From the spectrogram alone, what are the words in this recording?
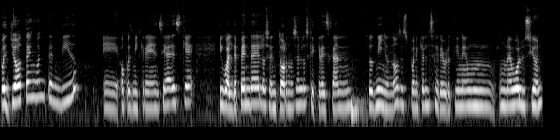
pues yo tengo entendido, eh, o pues mi creencia es que igual depende de los entornos en los que crezcan los niños, ¿no? Se supone que el cerebro tiene un, una evolución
